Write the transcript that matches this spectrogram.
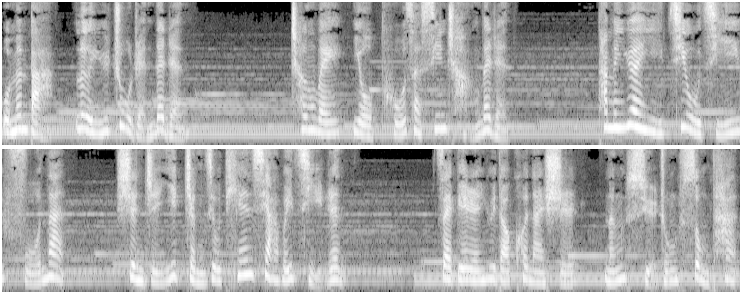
我们把。乐于助人的人，称为有菩萨心肠的人。他们愿意救急扶难，甚至以拯救天下为己任。在别人遇到困难时，能雪中送炭。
